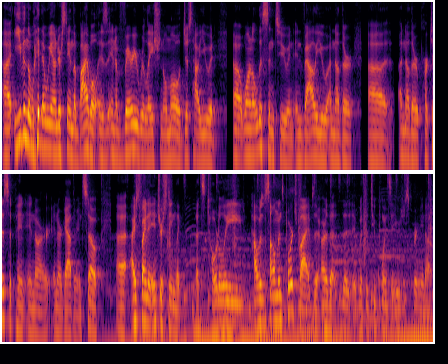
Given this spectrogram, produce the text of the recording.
uh, even the way that we understand the Bible is in a very relational mode, just how you would uh, want to listen to and, and value another uh, another participant in our in our gathering. So uh, I just find it interesting. Like that's totally how Solomon's porch vibes are the, the with the two points that you were just bringing up.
